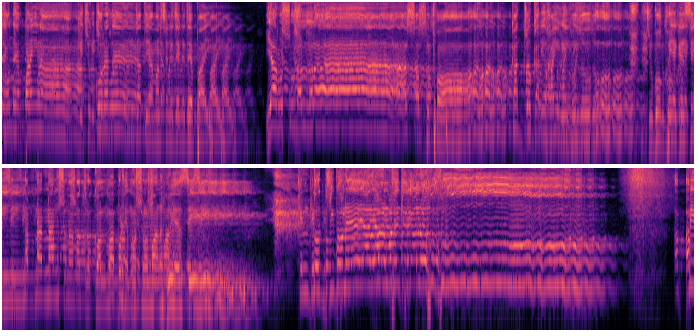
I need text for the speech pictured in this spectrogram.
দেখতে পাই না। কিছু করে দেন যাতে আমার ছেলে দেখতে পাই ইয়া রাসূলুল্লাহ সব ফল কার্যকারী হয়নি হুজুর। যুবক হয়ে গেছি। আপনার নাম শোনা মাত্র কলমা পড়ে মুসলমান হয়েছি। কিন্তু জীবনে আর থেকে গেল হুজুর। আপনি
